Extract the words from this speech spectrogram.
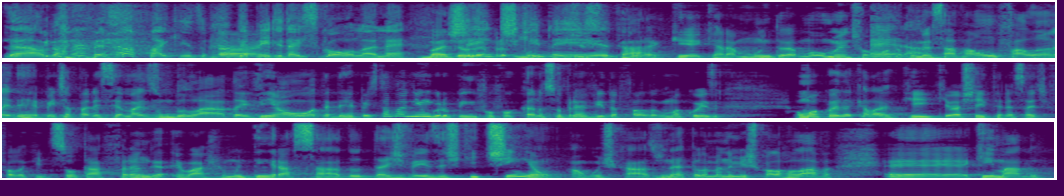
Não, não, isso. Depende da escola, né? Mas Gente, eu lembro que muito medo. disso, cara, que, que era muito o momento de fofoca. Era. Começava um falando, aí de repente aparecia mais um do lado, aí vinha outro, aí de repente tava ali um grupinho fofocando sobre a vida, falando alguma coisa. Uma coisa que, ela, que, que eu achei interessante que falou aqui de soltar a franga, eu acho muito engraçado das vezes que tinham alguns casos, né? Pelo menos na minha escola rolava, é, queimado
